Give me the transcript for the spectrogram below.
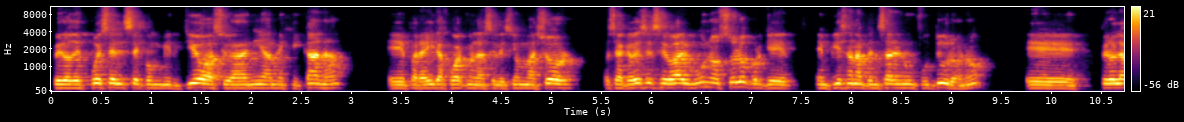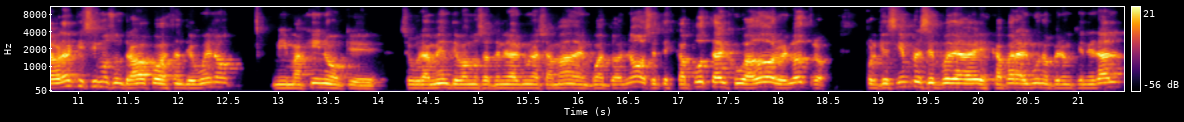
pero después él se convirtió a ciudadanía mexicana eh, para ir a jugar con la selección mayor. O sea que a veces se va alguno solo porque empiezan a pensar en un futuro, ¿no? Pero la verdad que hicimos un trabajo bastante bueno. Me imagino que seguramente vamos a tener alguna llamada en cuanto a, no, se te escapó tal jugador o el otro, porque siempre se puede escapar alguno, pero en general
